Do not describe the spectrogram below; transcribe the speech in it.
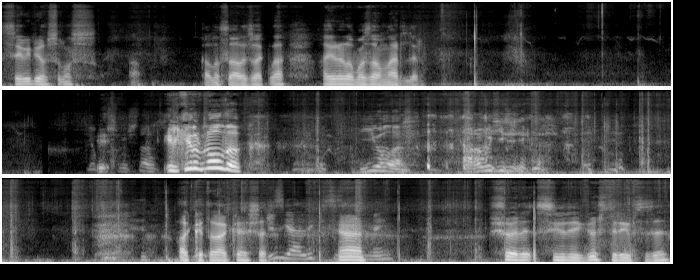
Seviliyorsunuz. Kalın sağlıcakla. Hayırlı Ramazanlar dilerim. Yapışmışlar. İlkerim ne oldu? Yiyorlar. Araba yiyecekler. Hakikaten arkadaşlar. Biz geldik siz Ya. gelmeyin. Şöyle sivriyi göstereyim size.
